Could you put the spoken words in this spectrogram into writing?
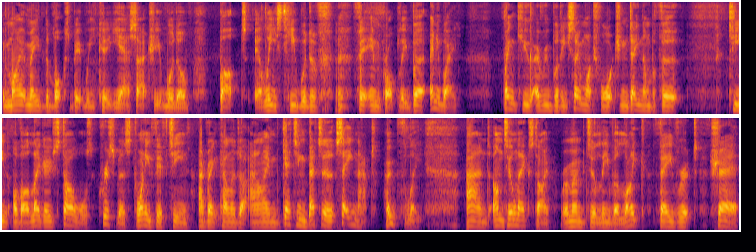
It might have made the box a bit weaker. Yes, actually, it would have. But at least he would have fit in properly. But anyway, thank you everybody so much for watching day number 13 of our LEGO Star Wars Christmas 2015 Advent Calendar. And I'm getting better at saying that, hopefully. And until next time, remember to leave a like, favourite, share,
